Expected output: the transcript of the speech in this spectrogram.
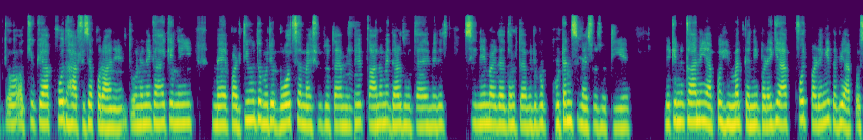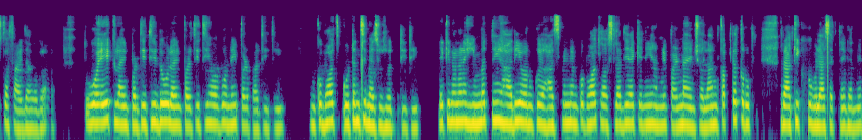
تو کیونکہ آپ خود حافظ قرآن ہیں، تو انہوں نے کہا کہ نہیں، میں پڑھتی ہوں تو مجھے بہت سا محسوس ہوتا ہے، مجھے کانوں میں درد ہوتا ہے، میرے سینے میں درد ہوتا ہے، مجھے وہ گھٹن سے محسوس ہوتی ہے۔ لیکن کہا نہیں، آپ کو ہمت کرنی پڑے گی، آپ خود پڑھیں گے تبھی آپ کو اس کا فائدہ ہوگا۔ تو وہ ایک لائن پڑھتی تھی دو لائن پڑھتی تھی اور وہ نہیں پڑھ پاتی تھی ان کو بہت گھٹن سی محسوس ہوتی تھی۔ لیکن انہوں نے ہمت نہیں ہاری اور ان کو ہسبینڈ نے ان کو بہت حوصلہ دیا کہ نہیں، ہم نے پڑھنا ہے ان شاء اللہ ہم کب تک راکھی کو بلا سکتے ہیں گھر میں۔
